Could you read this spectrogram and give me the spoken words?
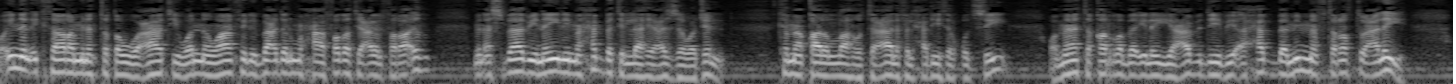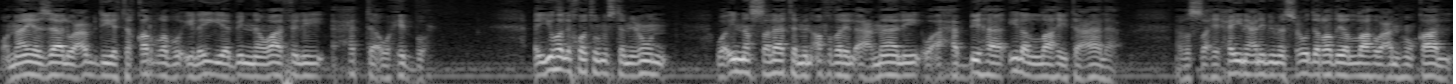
وإن الإكثار من التطوعات والنوافل بعد المحافظة على الفرائض من أسباب نيل محبة الله عز وجل كما قال الله تعالى في الحديث القدسي وما تقرب إلي عبدي بأحب مما افترضت عليه وما يزال عبدي يتقرب إلي بالنوافل حتى أحبه. أيها الإخوة المستمعون، وإن الصلاة من أفضل الأعمال وأحبها إلى الله تعالى. في الصحيحين عن ابن مسعود رضي الله عنه قال:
